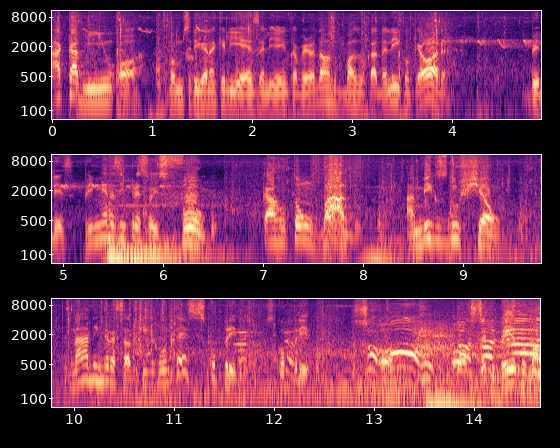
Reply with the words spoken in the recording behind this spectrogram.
a caminho, ó. Vamos se ligar naquele ES ali, hein? O Caverninha vai dar umas bazucadas ali, qualquer hora. Beleza. Primeiras impressões. Fogo. Carro tombado. Amigos no chão. Nada engraçado. O que que acontece? Escopeta. Escopeta. Socorro! Ó, Tô é do bem ou do mal?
